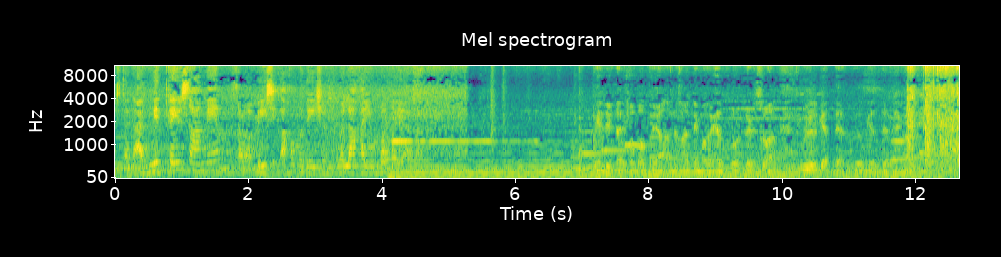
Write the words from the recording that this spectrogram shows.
Basta na-admit kayo sa amin, sa basic accommodation, wala kayong babayaran. Hindi tayo pababayaan ng ating mga health workers. So, uh, we will get there. We'll get there.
